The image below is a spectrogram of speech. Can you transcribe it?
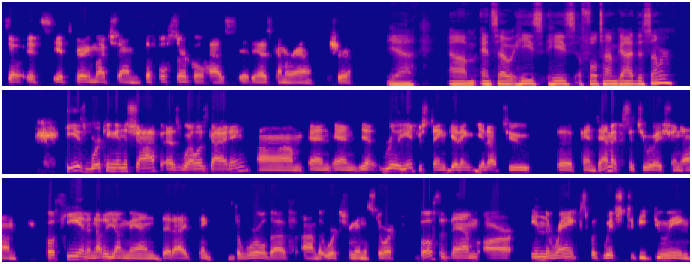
So it's it's very much um, the full circle has it has come around for sure. Yeah, um, and so he's he's a full time guide this summer. he is working in the shop as well as guiding, um, and and yeah, really interesting getting you know to the pandemic situation. Um, both he and another young man that I think the world of um, that works for me in the store. Both of them are in the ranks with which to be doing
